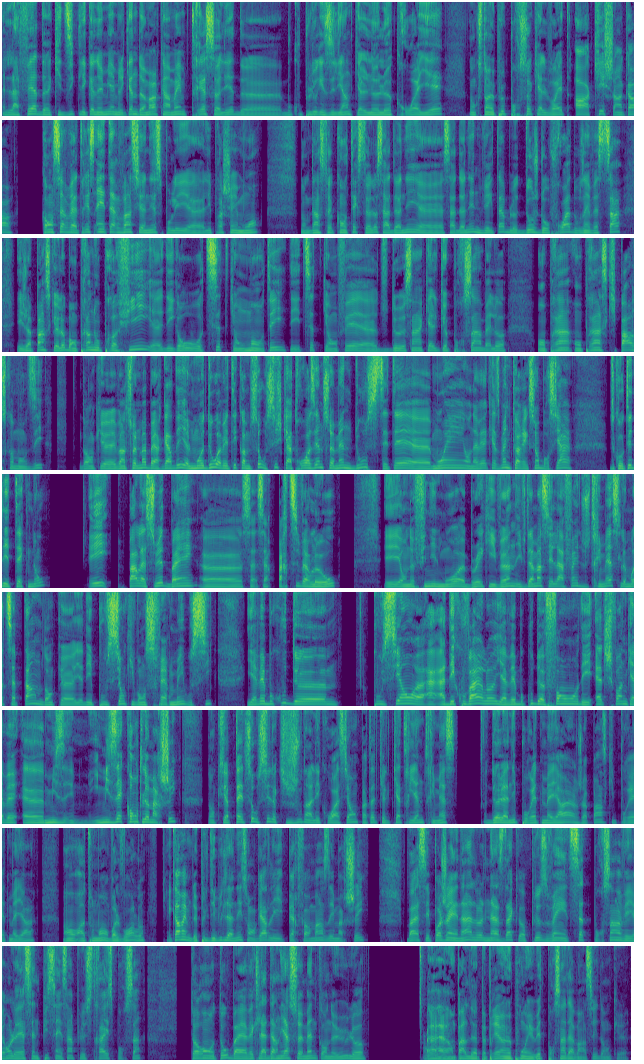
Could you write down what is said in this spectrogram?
la Fed qui dit que l'économie américaine demeure quand même très solide, euh, beaucoup plus résiliente qu'elle ne le croyait. Donc, c'est un peu pour ça qu'elle va être hawkish encore, conservatrice, interventionniste pour les, euh, les prochains mois. Donc, dans ce contexte-là, ça, a donné, euh, ça a donné une véritable douche d'eau froide aux investisseurs. Et je pense que là, bon, on prend nos profits, euh, des gros titres qui ont monté, des titres qui ont fait euh, du 200 quelques pourcents. Ben là, on prend, on prend ce qui passe, comme on dit. Donc, éventuellement, ben, regardez, le mois d'août avait été comme ça aussi. Jusqu'à la troisième semaine d'août, c'était moins. On avait quasiment une correction boursière du côté des technos. Et par la suite, ben, ça, ça reparti vers le haut. Et on a fini le mois break-even. Évidemment, c'est la fin du trimestre, le mois de septembre, donc euh, il y a des positions qui vont se fermer aussi. Il y avait beaucoup de euh, positions euh, à, découvert. Là. Il y avait beaucoup de fonds, des hedge funds qui avaient misé, ils misaient contre le marché. Donc, il y a peut-être ça aussi là, qui joue dans l'équation. Peut-être que le quatrième trimestre de l'année pourrait être meilleur. Je pense qu'il pourrait être meilleur. à tout le monde, on va le voir. Là. Et quand même, depuis le début de l'année, si on regarde les performances des marchés, ben, c'est pas gênant. Le Nasdaq a plus 27% environ, le SP 500 plus 13% Toronto, ben, avec la dernière semaine qu'on a eue, là, euh, on parle d'à peu près 1,8% d'avancée. Donc, euh,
